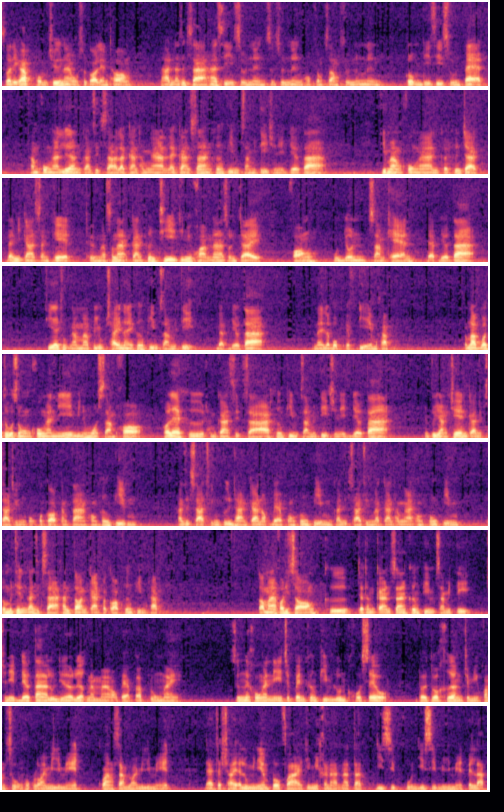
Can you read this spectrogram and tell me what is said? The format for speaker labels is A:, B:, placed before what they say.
A: สวัสดีครับ ผมชื่อนายวงศกรเหรียญทอง รหัสนักศึกษา 5401 001 622 011 กลุ่ม DC 08 ทำโครงงานเรื่องการศึกษาและการทำงาน และการสร้างเครื่องพิมพ์สามมิติชนิดเดลต้า ที่มาของโครงงานเกิดขึ้นจากได้มีการสังเกตถึงลักษณะการเคลื่อนที่ที่มีความน่าสนใจของหุ่นยนต์ 3 แขนแบบเดลต้าที่ได้ถูกนำมาประยุกต์ใช้ในเครื่องพิมพ์ 3 มิติแบบเดลต้าในระบบ FDM ครับ สำหรับวัตถุประสงค์ของโครงงานนี้มีทั้งหมด 3 ข้อ ข้อแรกคือทำการศึกษาเครื่องพิมพ์ 3 มิติชนิดเดลต้ายกตัวอย่างเช่น การศึกษาถึงองค์ประกอบต่างๆ ของเครื่องพิมพ์ การศึกษาถึงพื้นฐานการออกแบบของเครื่องพิมพ์ การศึกษาถึงหลักการทำงานของเครื่องพิมพ์รวมไปถึงการศึกษาขั้นตอนการประกอบเครื่องพิมพ์ครับ ต่อมาข้อที่ 2 คือจะทำการสร้างเครื่องพิมพ์3มิติ ชนิดเดลต้ารุ่นที่เราเลือกนำมาออกแบบปรับปรุงใหม่ ซึ่งในโครงงานนี้จะเป็นเครื่องพิมพ์รุ่นโคเซล โดยตัวเครื่องจะมีความสูง 600มิลลิเมตรกว้าง 300มิลลิเมตรและจะใช้อลูมิเนียมโปรไฟล์ที่มีขนาดหน้าตัด 20คูณ20มิลลิเมตรเป็นหลัก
